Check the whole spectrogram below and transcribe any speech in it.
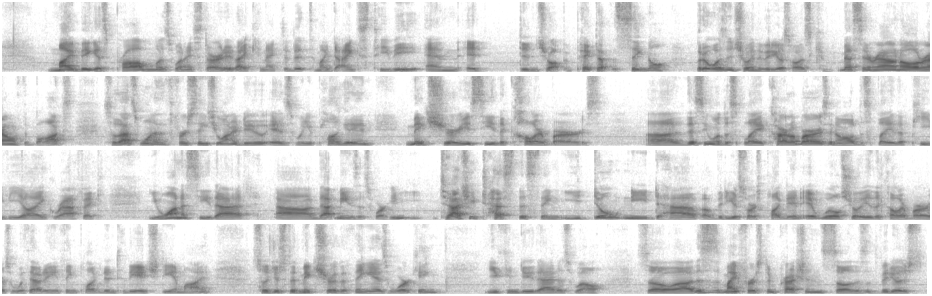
My biggest problem was when I started, I connected it to my Dykes TV and it didn't show up. It picked up the signal, but it wasn't showing the video. So I was messing around all around with the box. So that's one of the first things you want to do is when you plug it in, make sure you see the color bars. Uh, this thing will display color bars and it will display the PVI graphic. You want to see that. Uh, that means it's working. To actually test this thing, you don't need to have a video source plugged in. It will show you the color bars without anything plugged into the HDMI. So just to make sure the thing is working, you can do that as well. So uh, this is my first impressions. So this is the video just,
